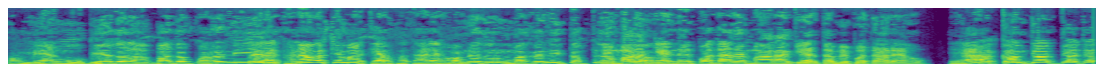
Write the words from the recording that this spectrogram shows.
પણ મેન મોભીએ તો લાંબા તો પડે નહીં યાર. ઘણા વર્ષે મારા ઘેર પધારે અમને થોડું મગજની તકલીફ તમારા ઘેર નહીં પધારે મારા ઘેર તમે પધાર્યા હો. હે? આ કમ જો તે તે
